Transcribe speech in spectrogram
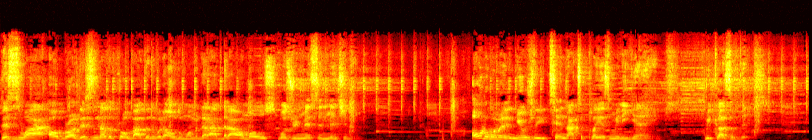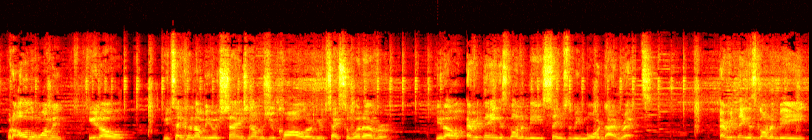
This is why, oh, bro, this is another pro about dealing with an older woman that I that I almost was remiss in mentioning. Older women usually tend not to play as many games because of this. With an older woman, you know, you take her number, you exchange numbers, you call her, you text her, whatever. You know, everything is going to be seems to be more direct. Everything is going to be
